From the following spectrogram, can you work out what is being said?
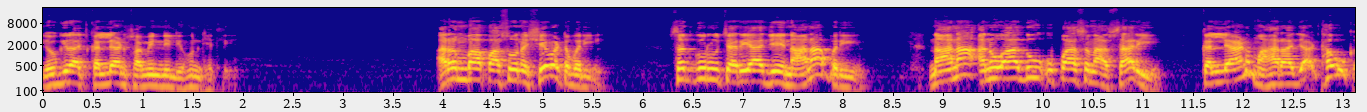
योगीराज कल्याण स्वामींनी लिहून घेतली. आरंभापासून शेवटवरी सद्गुरुचर्या जे नाना परी नाना अनुवादू उपासना सारी कल्याण महाराजा ठाऊक.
